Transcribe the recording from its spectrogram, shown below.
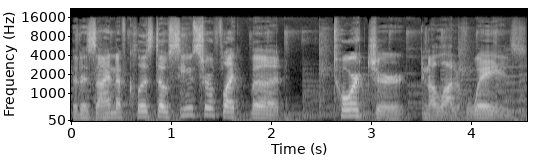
The design of Callisto seems to reflect the torture in a lot of ways.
